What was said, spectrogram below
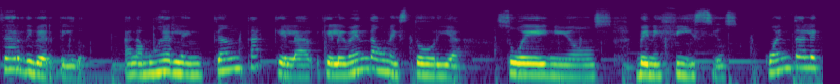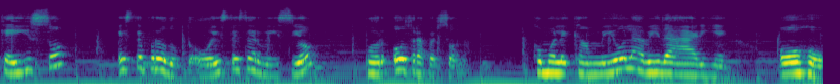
Ser divertido. A la mujer le encanta que, la, que le venda una historia, sueños, beneficios. Cuéntale que hizo este producto o este servicio por otra persona. Como le cambió la vida a alguien. Ojo,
